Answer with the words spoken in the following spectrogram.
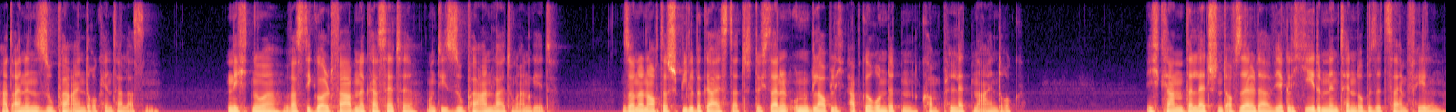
hat einen super Eindruck hinterlassen. Nicht nur was die goldfarbene Kassette und die super Anleitung angeht, sondern auch das Spiel begeistert durch seinen unglaublich abgerundeten, kompletten Eindruck. Ich kann The Legend of Zelda wirklich jedem Nintendo-Besitzer empfehlen.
